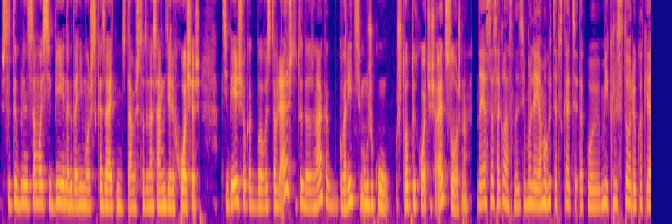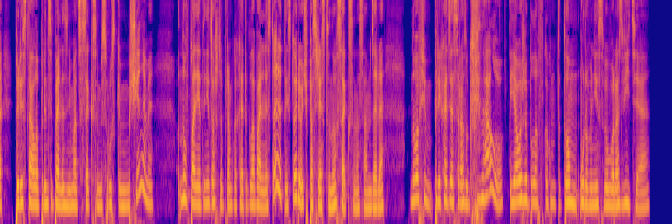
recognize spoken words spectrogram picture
что ты, блин, самой себе иногда не можешь сказать там, что ты на самом деле хочешь. Тебе еще как бы выставляют, что ты должна как бы говорить мужику, что ты хочешь, а это сложно. Да, я согласна. Тем более я могу тебе рассказать такую микроисторию, как я перестала принципиально заниматься сексом с русскими мужчинами. Ну, в плане, это не то, что прям какая-то глобальная история, это история очень посредственного секса, на самом деле. Ну, в общем, переходя сразу к финалу, я уже была в каком-то том уровне своего развития,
